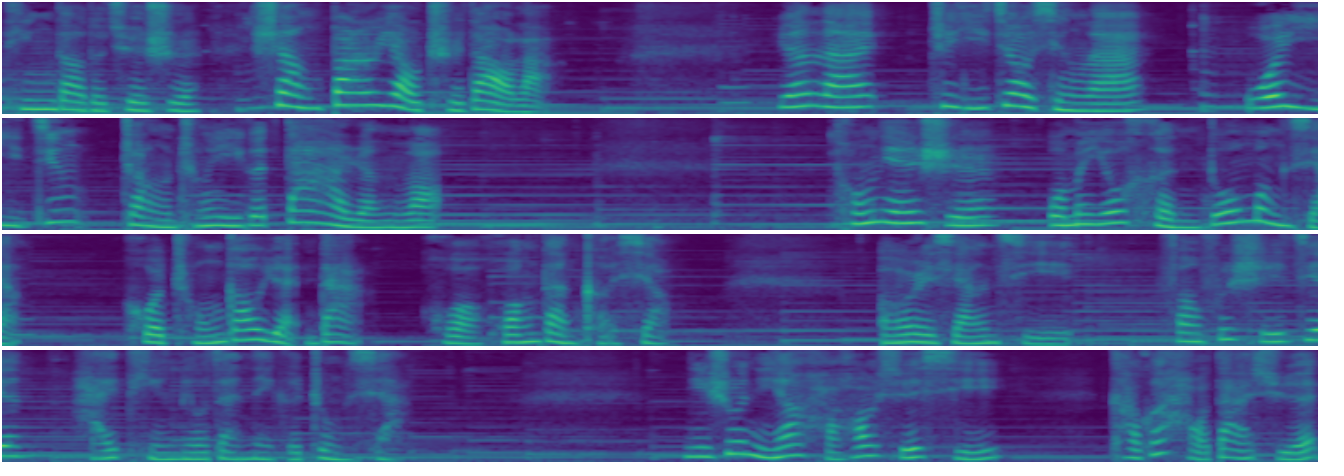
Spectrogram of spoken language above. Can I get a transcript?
听到的却是上班要迟到了。原来这一觉醒来，我已经长成一个大人了。童年时，我们有很多梦想，或崇高远大，或荒诞可笑。偶尔想起，仿佛时间还停留在那个仲夏。你说你要好好学习，考个好大学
